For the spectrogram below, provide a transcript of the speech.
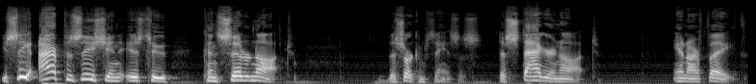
You see, our position is to consider not the circumstances, to stagger not in our faith,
